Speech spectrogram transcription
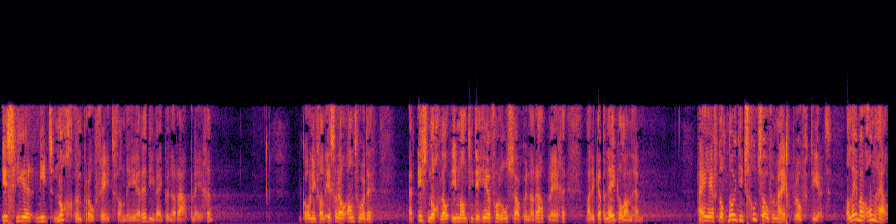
is hier niet nog een profeet van de Heere die wij kunnen raadplegen? De koning van Israël antwoordde, er is nog wel iemand die de Heer voor ons zou kunnen raadplegen, maar ik heb een hekel aan hem. Hij heeft nog nooit iets goeds over mij geprofiteerd, alleen maar onheil.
